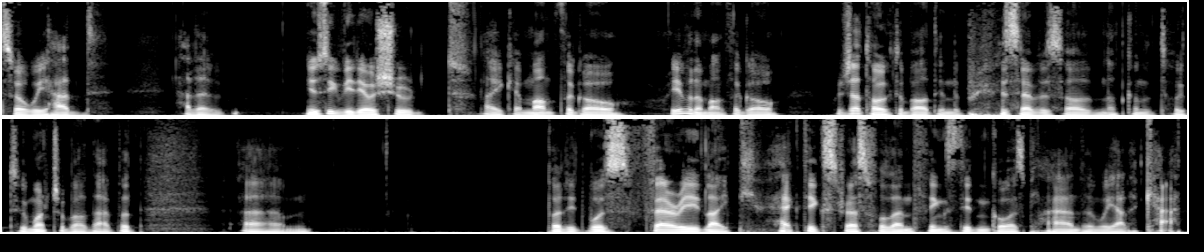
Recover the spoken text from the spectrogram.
so we had had a music video shoot like a month ago or even a month ago which I talked about in the previous episode. I'm not going to talk too much about that, but um, but it was very like hectic, stressful, and things didn't go as planned. And we had a cat,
